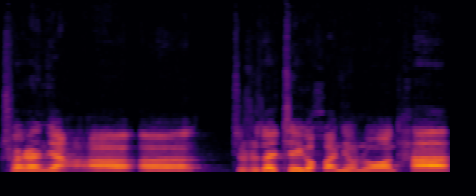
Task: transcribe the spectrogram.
穿山甲，呃，就是在这个环境中，它，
